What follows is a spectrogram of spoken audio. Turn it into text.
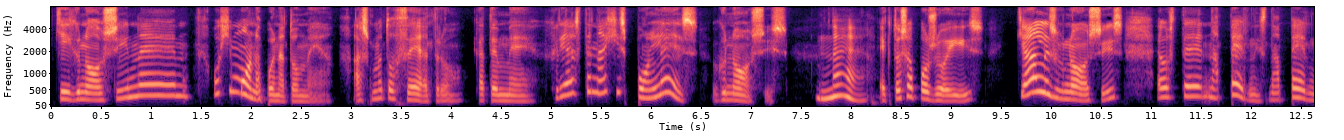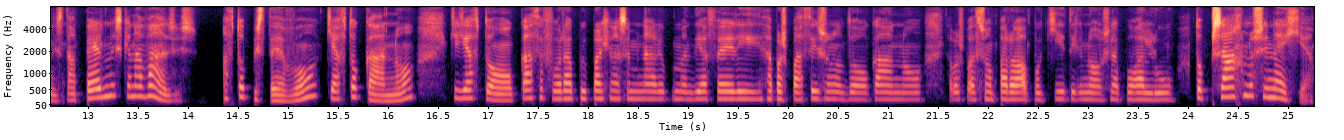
Και η γνώση είναι όχι μόνο από ένα τομέα. Ας πούμε το θέατρο, κατ' εμέ, χρειάζεται να έχεις πολλές γνώσεις. Ναι. Εκτός από ζωής και άλλες γνώσεις, ώστε να παίρνεις, να παίρνεις, να παίρνεις και να βάζεις. Αυτό πιστεύω και αυτό κάνω και γι' αυτό κάθε φορά που υπάρχει ένα σεμινάριο που με ενδιαφέρει θα προσπαθήσω να το κάνω, θα προσπαθήσω να πάρω από εκεί τη γνώση, από αλλού. Το ψάχνω συνέχεια.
